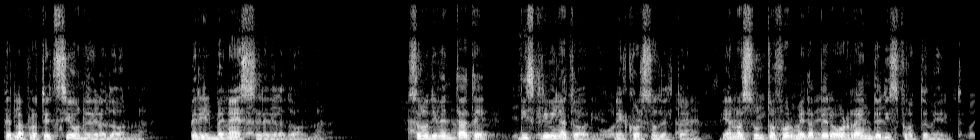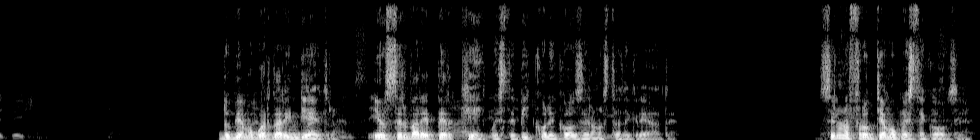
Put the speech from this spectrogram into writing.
per la protezione della donna, per il benessere della donna, sono diventate discriminatorie nel corso del tempo e hanno assunto forme davvero orrende di sfruttamento. Dobbiamo guardare indietro e osservare perché queste piccole cose erano state create. Se non affrontiamo queste cose,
